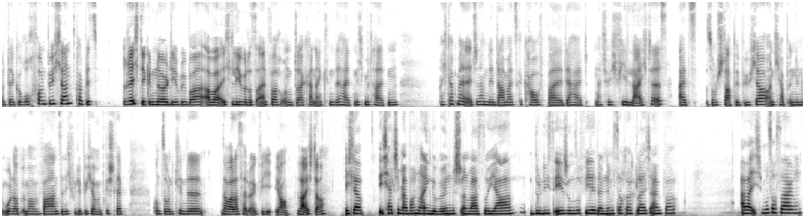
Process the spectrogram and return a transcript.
und der Geruch von Büchern. Kommt jetzt richtig nerdy rüber, aber ich liebe das einfach und da kann ein Kind halt nicht mithalten. Ich glaube, meine Eltern haben den damals gekauft, weil der halt natürlich viel leichter ist als so ein Stapel Bücher. Und ich habe in den Urlaub immer wahnsinnig viele Bücher mitgeschleppt. Und so ein Kindle, da war das halt irgendwie, ja, leichter. Ich glaube, ich hatte ihm einfach nur einen gewünscht und war es so, ja, du liest eh schon so viel, dann nimm's doch auch gleich einfach. Aber ich muss auch sagen,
